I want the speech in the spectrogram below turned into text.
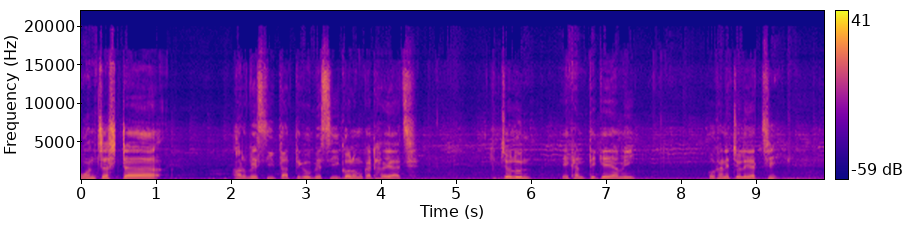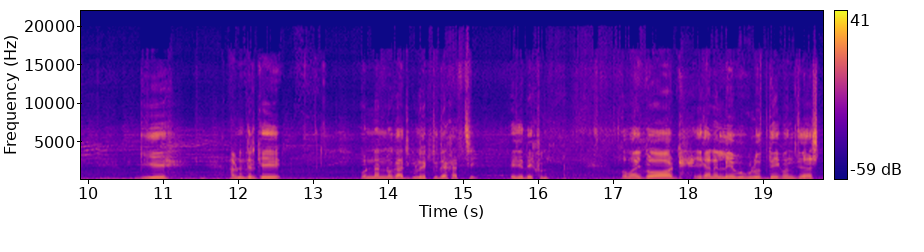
পঞ্চাশটা আরও বেশি, তার থেকেও বেশি কলম কাটা হয়ে আছে। চলুন, এখান থেকে আমি ওখানে চলে যাচ্ছি। গিয়ে আপনাদেরকে অন্যান্য গাছগুলো একটু দেখাচ্ছি। এই যে দেখুন। ও মাই গড এখানে লেবুগুলো দেখুন জাস্ট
